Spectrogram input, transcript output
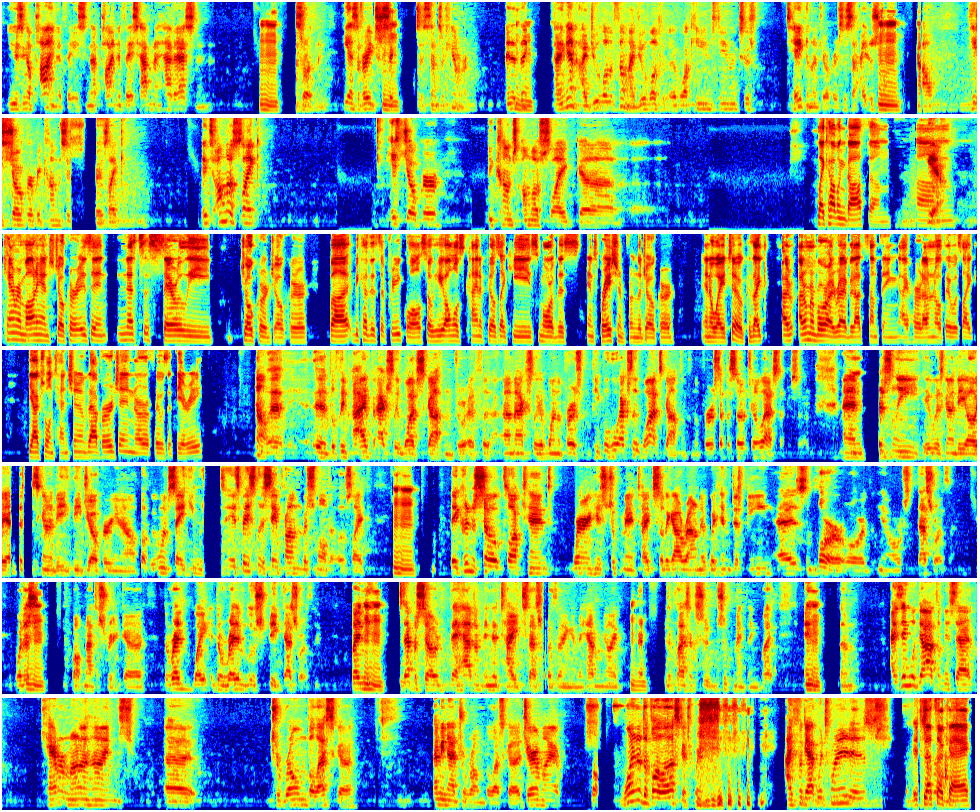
using a pie in the face, and that pie in the face happened to have acid in it, Mhm. that sort of thing. He has a very sick Mhm. sense of humor. And the thing, Mhm. and again, I do love the film. I do love uh, Joaquin Phoenix's take on the Joker. It's just I just Mhm. know how his Joker becomes his. It's like it's almost like his Joker becomes almost like uh, Like how in Gotham, um, Yeah. Cameron Monaghan's Joker isn't necessarily Joker Joker, but because it's a prequel, so he almost kind of feels like he's more of this inspiration from the Joker in a way too. Because like I, I don't remember where I read, but that's something I heard. I don't know if it was like the actual intention of that version or if it was a theory. No, uh, uh, believe I've actually watched Gotham through. I'm actually one of the person people who actually watched Gotham from the first episode to the last episode. And originally, it was going to be, oh yeah, this is going to be the Joker, you know. But we won't say he was. It's basically the same problem with Smallville. It's like Mm-hmm. they couldn't show Clark Kent wearing his Superman tights, so they got around it with him just being as the Blur or you know or that sort of thing, or this Mhm. well not the streak, uh, the red white, the red and blue streak, that sort of thing. But in Mm-hmm. this episode, they have him in the tights, that sort of thing, and they have him like Mhm. the classic Superman thing. But in them, I think with Gotham is that Cameron Monaghan's uh, Jerome Valeska. I mean, not Jerome Valeska. Jeremiah. Well, one of the Valeska twins. I forget which one it is. It's that's Jerome. okay.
